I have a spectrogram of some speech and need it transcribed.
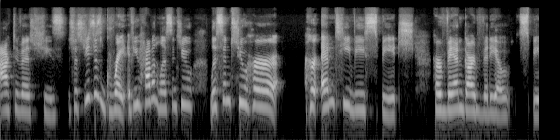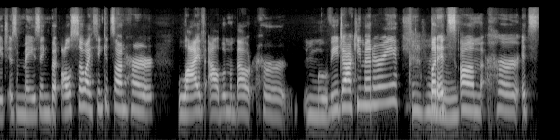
activist. She's just she's just great. If you haven't listened to listen to her her MTV speech, her Vanguard video speech is amazing, but also I think it's on her live album about her movie documentary but it's Mhm. um her it's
